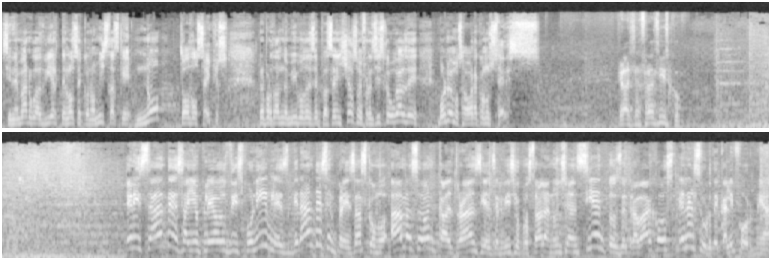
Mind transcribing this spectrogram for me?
Sin embargo, advierten los economistas que no todos ellos. Reportando en vivo desde Plasencia, soy Francisco Ugalde. Volvemos ahora con ustedes. Gracias, Francisco. Instantes hay empleos disponibles. Grandes empresas como Amazon, Caltrans y el Servicio Postal anuncian cientos de trabajos en el sur de California.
